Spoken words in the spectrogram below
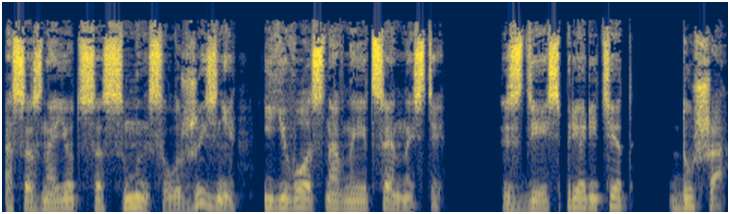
осознается смысл жизни и его основные ценности. Здесь приоритет — душа.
